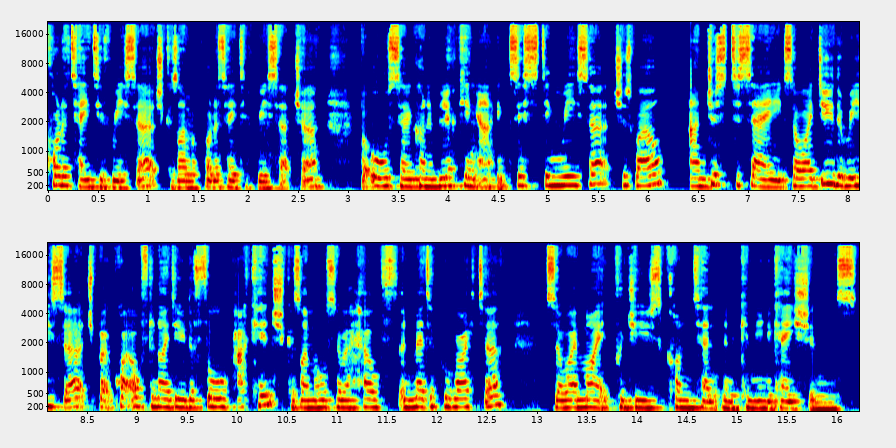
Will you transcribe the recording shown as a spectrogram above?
qualitative research because I'm a qualitative researcher, but also kind of looking at existing research as well. And just to say, so I do the research, but quite often I do the full package because I'm also a health and medical writer. So I might produce content and communications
